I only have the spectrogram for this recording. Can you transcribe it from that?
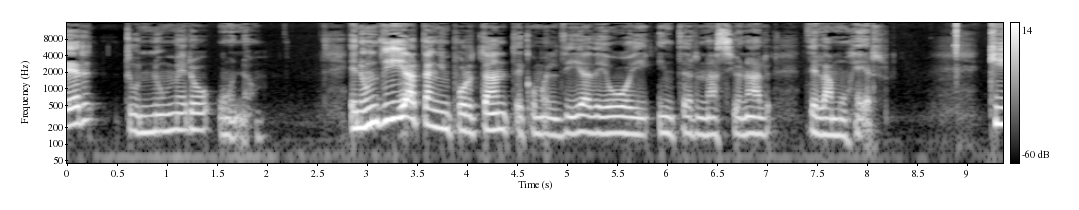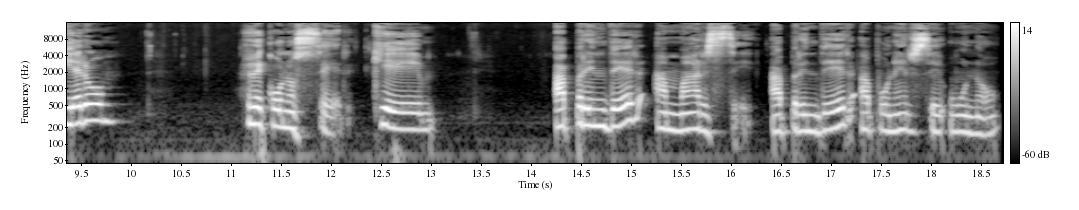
ser tu número uno. En un día tan importante como el Día de hoy Internacional de la Mujer, quiero reconocer que aprender a amarse, aprender a ponerse uno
